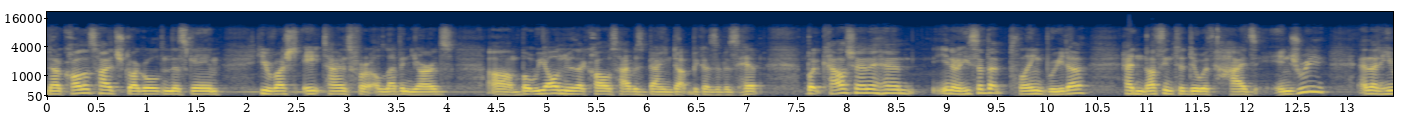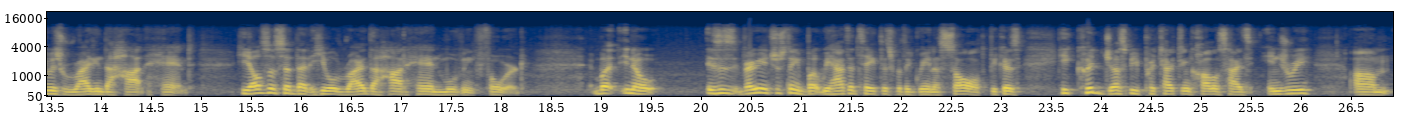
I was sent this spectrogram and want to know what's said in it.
Now, Carlos Hyde struggled in this game. He rushed eight times for 11 yards, um, but we all knew that Carlos Hyde was banged up because of his hip. But Kyle Shanahan, you know, he said that playing Breida had nothing to do with Hyde's injury and that he was riding the hot hand. He also said that he will ride the hot hand moving forward. But, you know, this is very interesting, but we have to take this with a grain of salt because he could just be protecting Carlos Hyde's injury. Um,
